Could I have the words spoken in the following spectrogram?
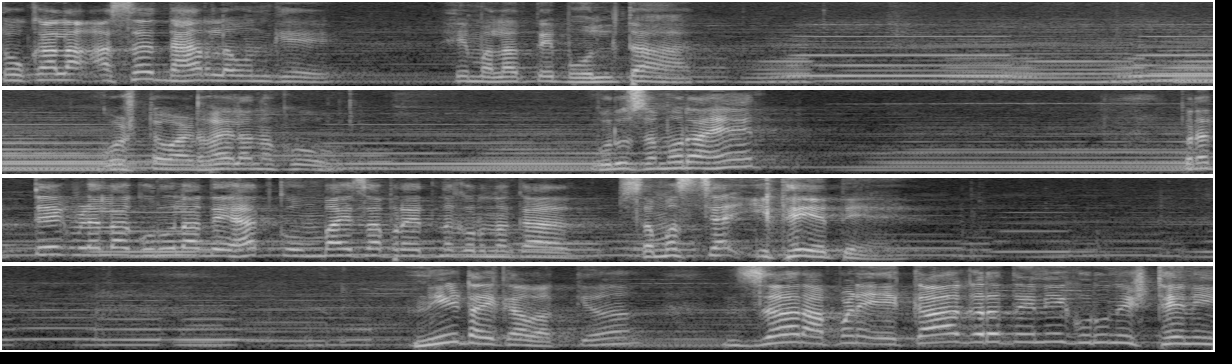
टोकाला असं धार लावून घे. हे मला ते बोलतात. गोष्ट वाढवायला नको. गुरु समोर आहेत? प्रत्येक वेळेला गुरुला देहात कोंबायचा प्रयत्न करू नका. समस्या इथे येते. आहे नीट ऐका वाक्य. जर आपण एकाग्रतेने गुरुनिष्ठेने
